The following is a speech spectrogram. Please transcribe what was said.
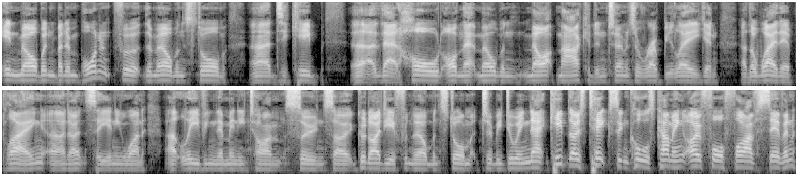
in Melbourne, but important for the Melbourne Storm uh, to keep uh, that hold on that Melbourne market in terms of rugby league and uh, the way they're playing. I don't see anyone uh, leaving them anytime soon. So, good idea from the Melbourne Storm to be doing that. Keep those texts and calls coming 0457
